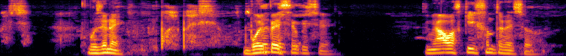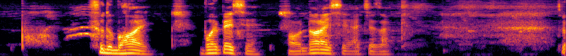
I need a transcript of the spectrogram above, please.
পাইছে। বুঝি নাই? বই পাইছে। বই পেয়েছে পেয়েছে তুমি আওয়াজ কি শুনতে পেয়েছ শুধু ভয়? ভয় পেয়েছে ও ডরাইছে। আচ্ছা যাক। তো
